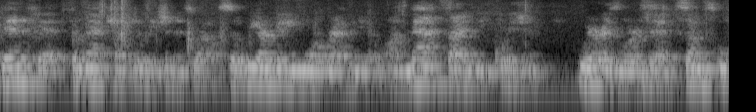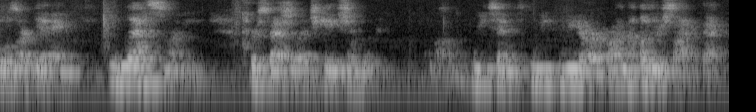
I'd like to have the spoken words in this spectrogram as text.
benefit from that calculation as well. So we are getting more revenue on that side of the equation, whereas Laura said, some schools are getting less money for special education. Um, We tend, we, we are on the other side of that,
